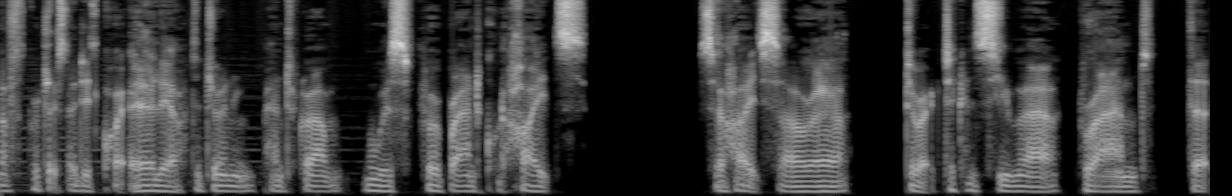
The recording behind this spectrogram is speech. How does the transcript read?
of the projects I did quite early after joining Pentagram was for a brand called Heights. So Heights are a direct to consumer brand that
